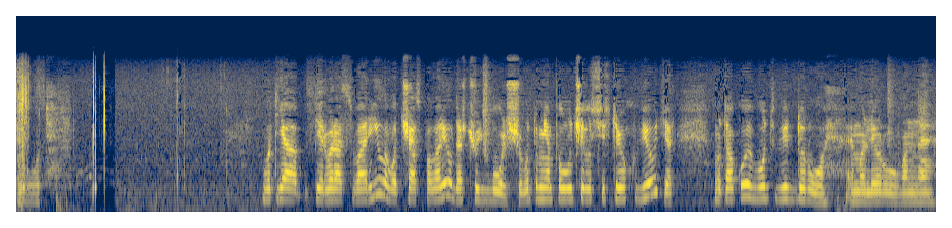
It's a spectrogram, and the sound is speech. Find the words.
Вот. Вот я первый раз сварила, вот час поварила, даже чуть больше. Вот у меня получилось из трех ведер вот такое вот ведро эмалированное.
